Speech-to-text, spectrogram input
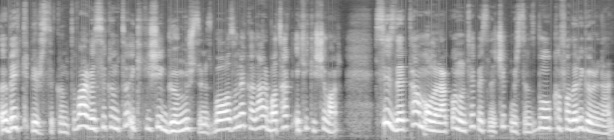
öbek bir sıkıntı var ve sıkıntı iki kişiyi gömmüşsünüz. Boğazına kadar batak iki kişi var. Siz de tam olarak onun tepesine çıkmışsınız. Bu kafaları görünen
